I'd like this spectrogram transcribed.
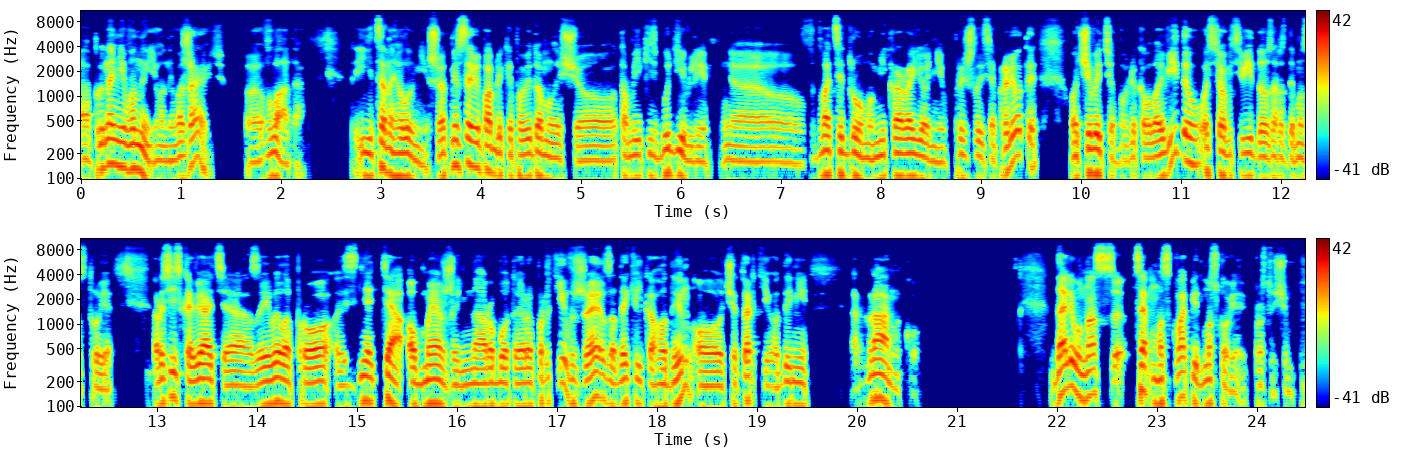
Е, Принаймні вони його не вважають, е, влада, і це найголовніше. От місцеві пабліки повідомили, що там в якійсь будівлі в 22-му мікрорайоні прийшлися прильоти. Очевидці опублікували відео. Ось я вам ці відео зараз демонструє. Російська авіація заявила про зняття обмежень на роботу аеропортів вже за декілька годин о четвертій годині ранку. Далі у нас е, це Москва під Москов'я, просто щоб е,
